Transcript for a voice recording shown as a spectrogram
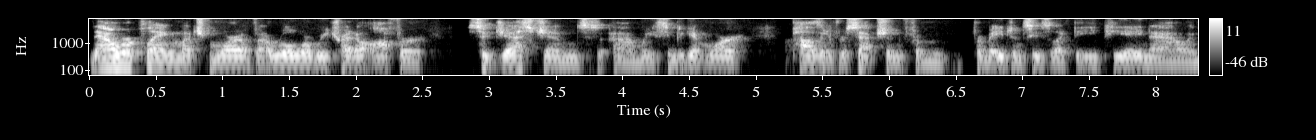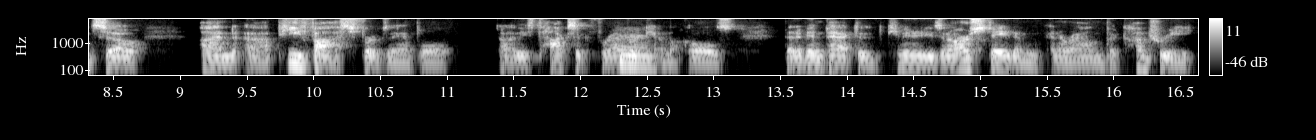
Now we're playing much more of a role where we try to offer suggestions. Um, we seem to get more positive reception from from agencies like the EPA now, and so on uh, PFAS, for example, uh, these toxic forever mm. chemicals that have impacted communities in our state and, and around the country.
